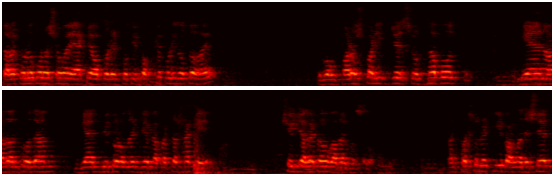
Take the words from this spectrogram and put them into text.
তারা কোনো কোনো সময় একে অপরের প্রতিপক্ষে পরিণত হয়। এবং পারস্পরিক যে শ্রদ্ধাবোধ, জ্ঞান, আদান প্রদান, জ্ঞান বিতরণের যে ব্যাপারটা থাকে, সেই জায়গাটাও বাধাগ্রস্ত। আনফর্চুনেটলি বাংলাদেশের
